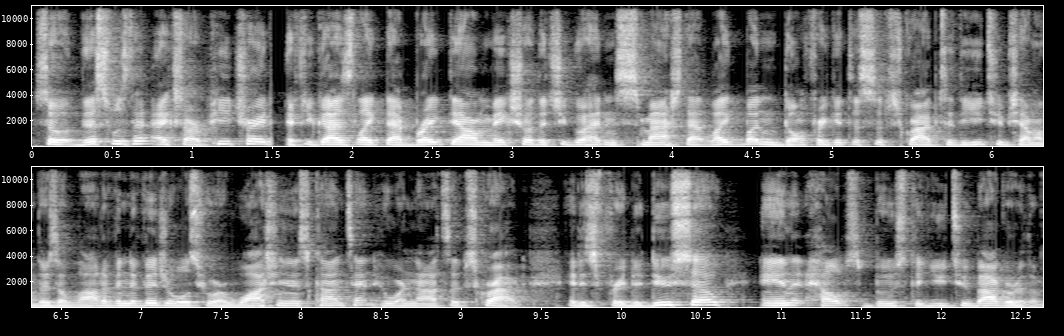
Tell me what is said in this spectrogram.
So this was the XRP trade. If you guys like that breakdown, make sure that you go ahead and smash that like button. Don't forget to subscribe to the YouTube channel. There's a lot of individuals who are watching this content who are not subscribed. It is free to do so, and it helps boost the YouTube algorithm.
